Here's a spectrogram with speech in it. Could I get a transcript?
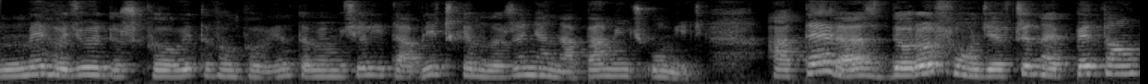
my chodziły do szkoły, to wam powiem, to my musieli tabliczkę mnożenia na pamięć umieć. A teraz dorosłą dziewczynę pytą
